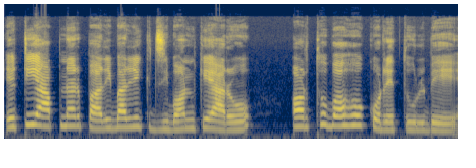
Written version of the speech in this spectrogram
এটি আপনার পারিবারিক জীবনকে আরও অর্থবহ করে তুলবে।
